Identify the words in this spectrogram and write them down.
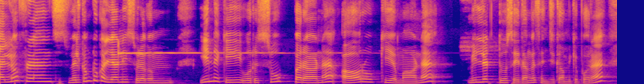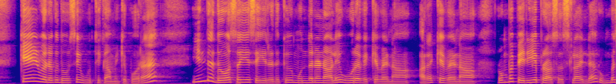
Hello friends welcome to Kalyani சுலகம் இன்னைக்கு ஒரு சூப்பரான ஆரோக்கியமான மில்லட் தோசை தாங்க செஞ்சு காமிக்க போகிறேன் கேழ்வரகு தோசை ஊற்றி காமிக்க போகிறேன் இந்த தோசையை செய்கிறதுக்கு முந்தின நாளே ஊற வைக்க வேணாம் அரைக்க வேணாம். ரொம்ப பெரிய ப்ராசஸ்லாம் இல்லை ரொம்ப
